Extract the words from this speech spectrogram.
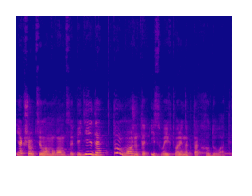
Якщо в цілому вам це підійде, то можете і своїх тваринок так годувати.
